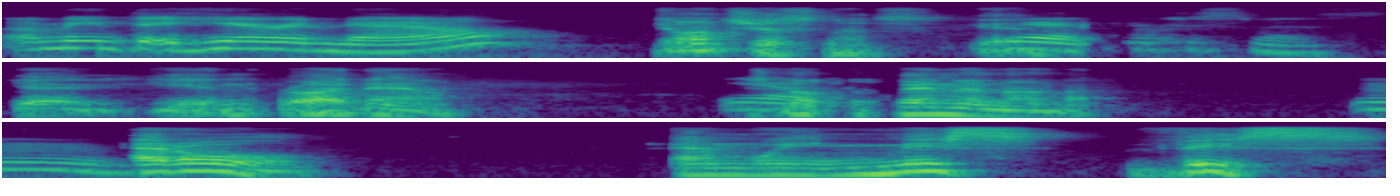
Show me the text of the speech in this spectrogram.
I mean, the here and now. Consciousness. Yeah. Yeah. Consciousness. Yeah. Here, right now. It's not dependent on it Mm. at all. And we miss this.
